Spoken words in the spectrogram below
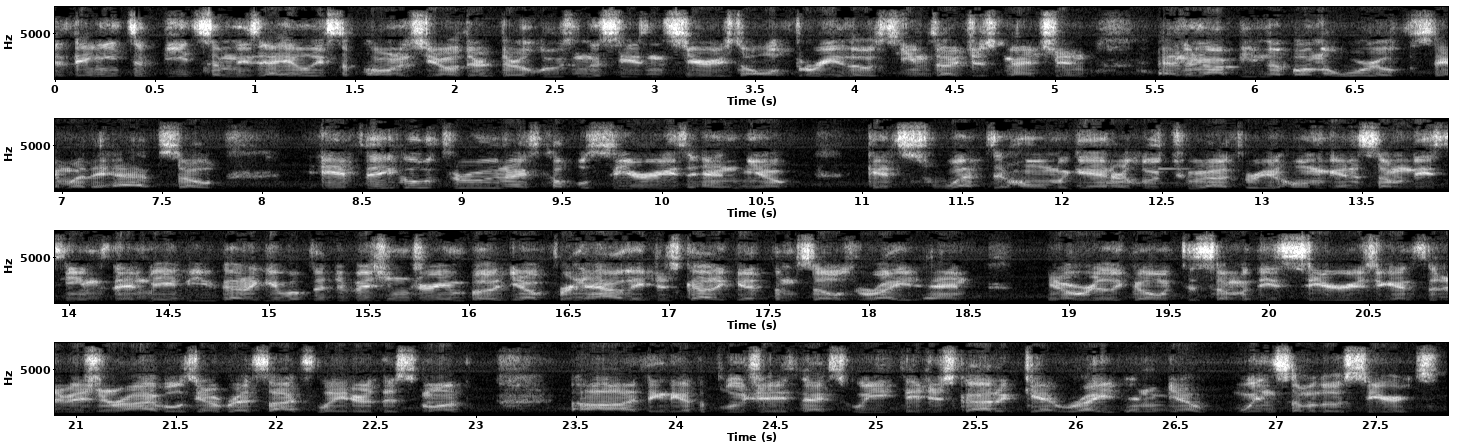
is they need to beat some of these AL East opponents. You know, they're, they're losing the season series to all three of those teams I just mentioned, and they're not beating up on the Orioles the same way they have. So if they go through the next couple series and you know get swept at home again or lose two out of three at home again to some of these teams, then maybe you got to give up the division dream. But you know, for now, they just got to get themselves right and you know really go into some of these series against the division rivals. You know, Red Sox later this month. Uh, I think they got the Blue Jays next week. They just got to get right and you know win some of those series.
